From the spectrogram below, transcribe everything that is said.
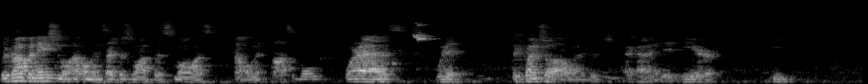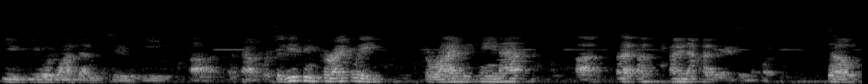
The combinational elements, I just want the smallest element possible, whereas with sequential elements, which I kind of did here, you, you would want them to be uh, accounted for. So if you can correctly derive the K-map, uh, I now have answered the question. So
